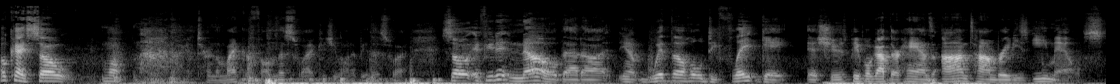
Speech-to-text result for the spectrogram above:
Okay, so well, I'm gonna turn the microphone this way because you want to be this way. So, if you didn't know that, uh, you know, with the whole Deflategate issues, people got their hands on Tom Brady's emails,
